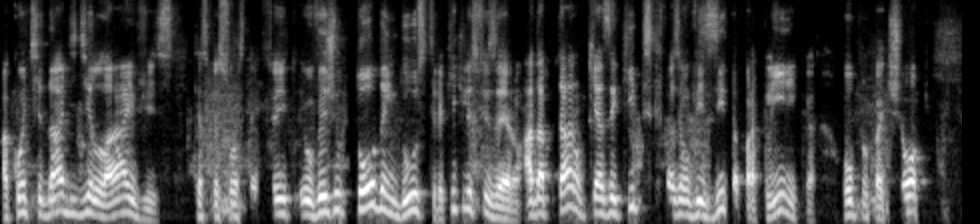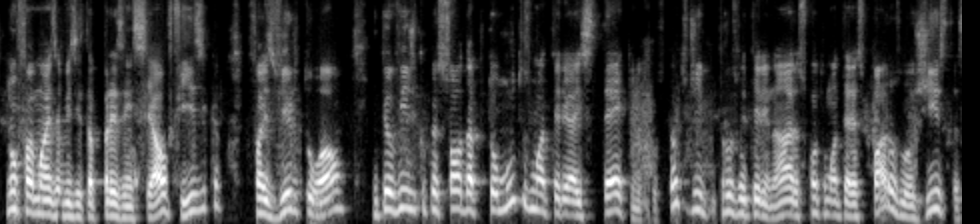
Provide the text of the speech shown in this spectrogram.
a quantidade de lives que as pessoas têm feito. Eu vejo toda a indústria, o que, que eles fizeram? Adaptaram que as equipes que faziam visita para a clínica ou para o pet shop não faz mais a visita presencial, física, faz virtual. Então eu vejo que o pessoal adaptou muitos materiais técnicos, tanto para os veterinários quanto materiais para os lojistas,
